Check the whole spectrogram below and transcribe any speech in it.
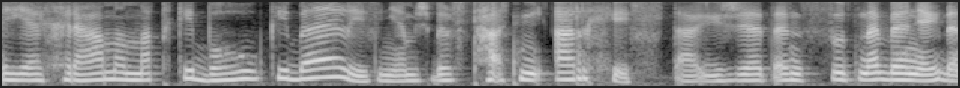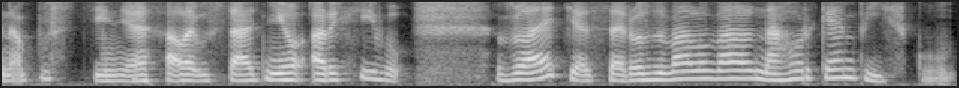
je chrám matky bohůky Bély, v němž byl státní archiv, takže ten sud nebyl někde na pustině, ale u státního archivu. V létě se rozvaloval na horkém písku,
